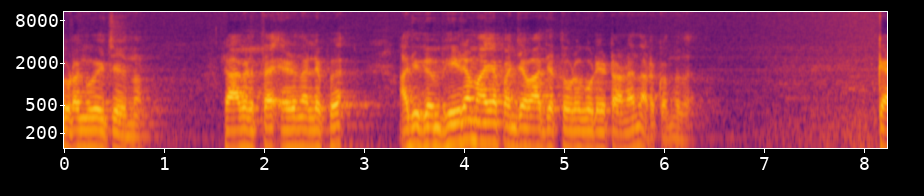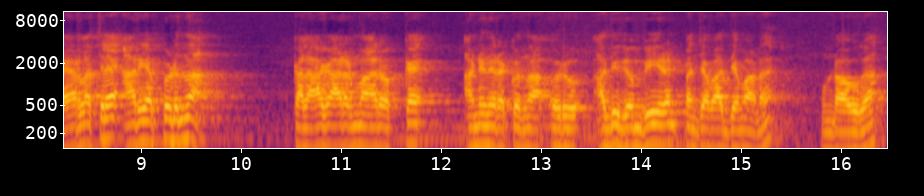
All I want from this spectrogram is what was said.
തുടങ്ങുകയും ചെയ്യുന്നു. രാവിലത്തെ എഴുന്നള്ളിപ്പ് അതിഗംഭീരമായ പഞ്ചവാദ്യത്തോടു കൂടിയിട്ടാണ് നടക്കുന്നത്. കേരളത്തിലെ അറിയപ്പെടുന്ന കലാകാരന്മാരൊക്കെ അണിനിരക്കുന്ന ഒരു അതിഗംഭീരൻ പഞ്ചവാദ്യമാണ് ഉണ്ടാവുക.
